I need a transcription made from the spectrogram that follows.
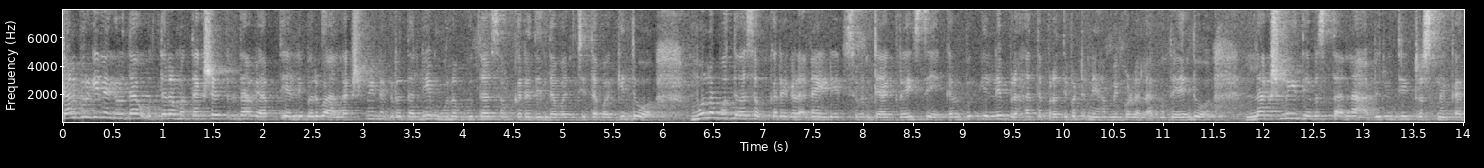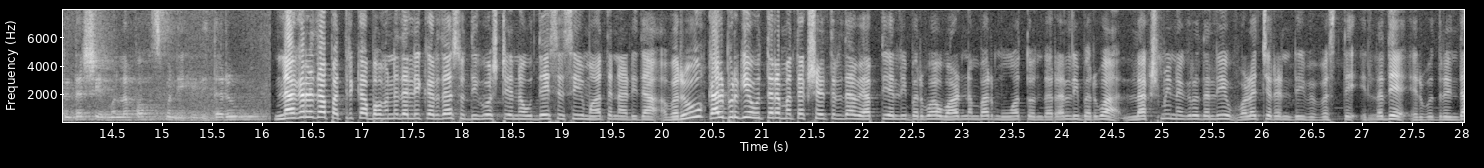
ಕಲಬುರಗಿ ನಗರದ ಉತ್ತರ ಮತಕ್ಷೇತ್ರದ ವ್ಯಾಪ್ತಿಯಲ್ಲಿ ಬರುವ ಲಕ್ಷ್ಮೀ ನಗರದಲ್ಲಿ ಮೂಲಭೂತ ಸೌಕರ್ಯದಿಂದ ವಂಚಿತವಾಗಿದ್ದು, ಮೂಲಭೂತ ಸೌಕರ್ಯಗಳನ್ನು ಈಡೇರಿಸುವಂತೆ ಆಗ್ರಹಿಸಿ ಕಲಬುರಗಿಯಲ್ಲಿ ಬೃಹತ್ ಪ್ರತಿಭಟನೆ ಹಮ್ಮಿಕೊಳ್ಳಲಾಗುವುದು ಎಂದು ಲಕ್ಷ್ಮೀ ದೇವಸ್ಥಾನ ಅಭಿವೃದ್ಧಿ ಟ್ರಸ್ಟ್ನ ಕಾರ್ಯದರ್ಶಿ ಮಲ್ಲಪ್ಪ ಹೊಸ್ಮನಿ ಹೇಳಿದರು. ನಗರದ ಪತ್ರಿಕಾ ಭವನದಲ್ಲಿ ಕರೆದ ಸುದ್ದಿಗೋಷ್ಠಿಯನ್ನು ಉದ್ದೇಶಿಸಿ ಮಾತನಾಡಿದ ಅವರು, ಕಲಬುರಗಿ ಉತ್ತರ ಮತಕ್ಷೇತ್ರದ ವ್ಯಾಪ್ತಿಯಲ್ಲಿ ಬರುವ ವಾರ್ಡ್ ನಂಬರ್ ಮೂವತ್ತೊಂದರಲ್ಲಿ ಬರುವ ಲಕ್ಷ್ಮೀ ನಗರದಲ್ಲಿ ಒಳಚರಂಡಿ ವ್ಯವಸ್ಥೆ ಇಲ್ಲದೆ ಇರುವುದರಿಂದ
